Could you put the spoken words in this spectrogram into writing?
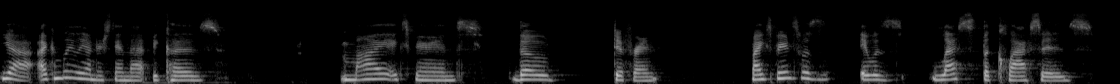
Yeah, I completely understand that because my experience, though different, my experience was it was less the classes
